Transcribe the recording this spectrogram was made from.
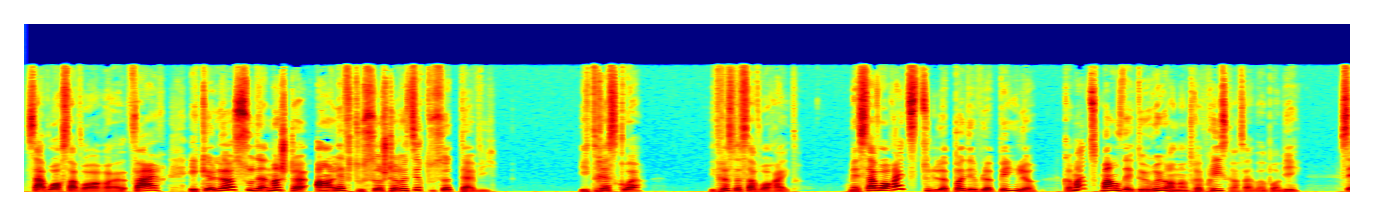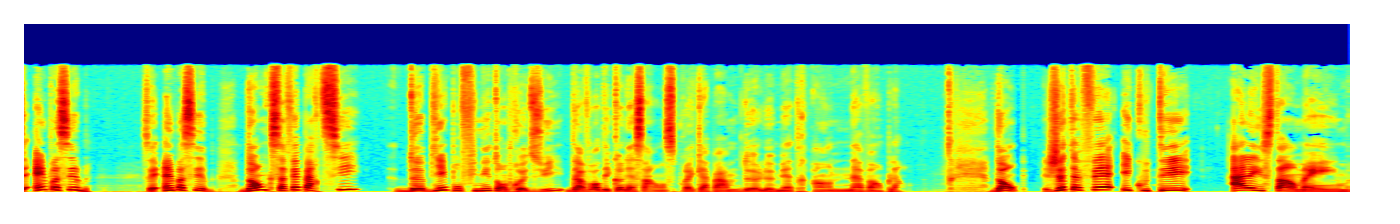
savoir, savoir-faire, et que là, soudainement, je te enlève tout ça, je te retire tout ça de ta vie. Il te reste quoi? Il te reste le savoir-être. Mais savoir-être, si tu ne l'as pas développé, là, comment tu penses d'être heureux en entreprise quand ça va pas bien? C'est impossible. C'est impossible. Donc, ça fait partie de bien peaufiner ton produit, d'avoir des connaissances pour être capable de le mettre en avant-plan. Donc, je te fais écouter à l'instant même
